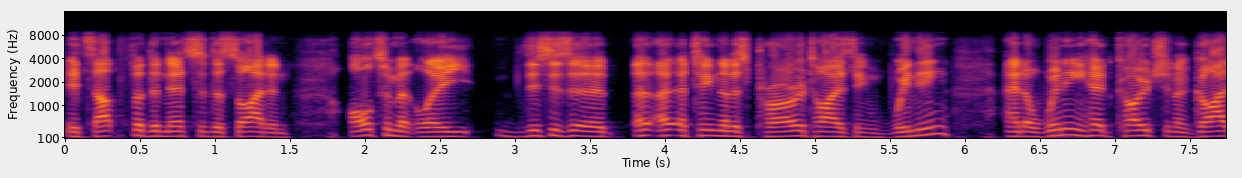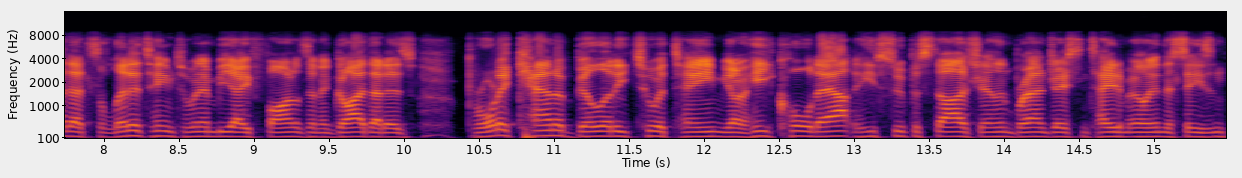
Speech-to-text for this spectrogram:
it's up for the Nets to decide. And ultimately, this is a, a, a team that is prioritizing winning, and a winning head coach, and a guy that's led a team to an NBA Finals, and a guy that has brought accountability to a team. You know, he called out his superstars, Jaylen Brown, Jayson Tatum, early in the season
